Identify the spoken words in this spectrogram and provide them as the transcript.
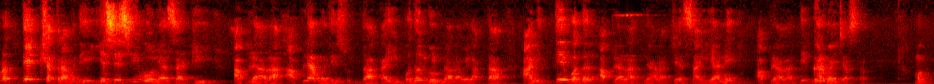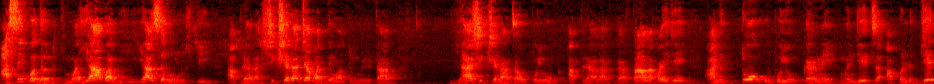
प्रत्येक क्षेत्रामध्ये यशस्वी होण्यासाठी आपल्याला आपल्यामध्ये सुद्धा काही बदल घडून आणावे लागतात आणि ते बदल आपल्याला ज्ञानाच्या साह्याने आपल्याला ते घडवायचे असतात. मग असे बदल किंवा या बाबी या सर्व गोष्टी आपल्याला शिक्षणाच्या माध्यमातून मिळतात. या शिक्षणाचा उपयोग आपल्याला करता आला पाहिजे आणि तो उपयोग करणे म्हणजेच आपण जे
